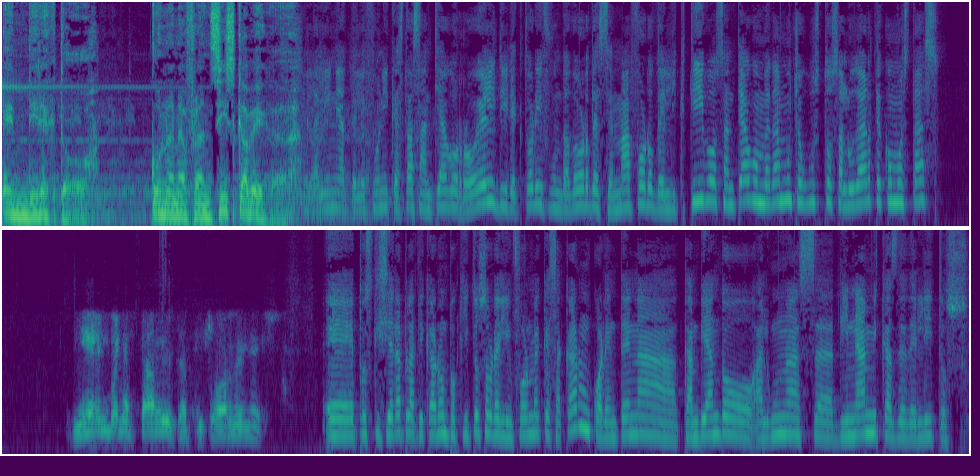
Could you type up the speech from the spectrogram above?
En directo con Ana Francisca Vega. En la línea telefónica está Santiago Roel, director y fundador de Semáforo Delictivo. Santiago, me da mucho gusto saludarte. ¿Cómo estás? Bien, buenas tardes, a tus órdenes. Eh, pues quisiera platicar un poquito sobre el informe que sacaron, cuarentena cambiando algunas uh, dinámicas de delitos.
